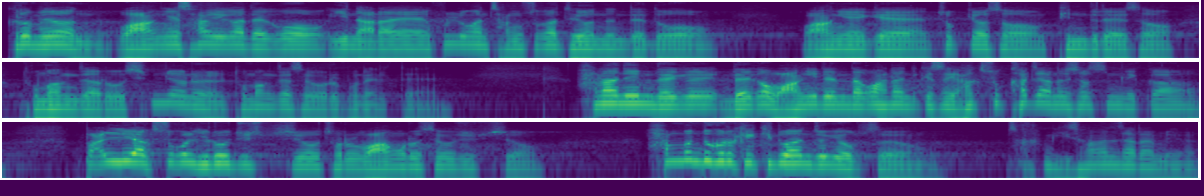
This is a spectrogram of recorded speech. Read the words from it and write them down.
그러면 왕의 사위가 되고 이 나라의 훌륭한 장수가 되었는데도 왕에게 쫓겨서 빈들에서 도망자로 10년을 도망자 세월을 보낼 때 하나님 내게 내가 왕이 된다고 하나님께서 약속하지 않으셨습니까? 빨리 약속을 이루어 주십시오. 저를 왕으로 세워 주십시오. 한 번도 그렇게 기도한 적이 없어요. 참 이상한 사람이에요.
